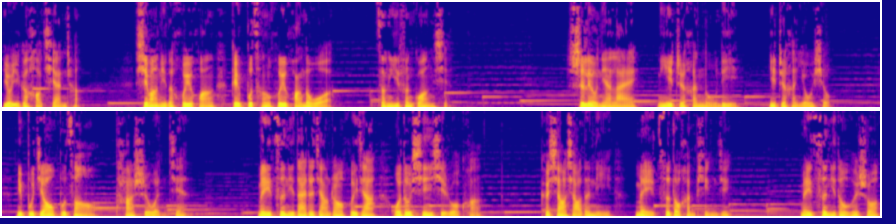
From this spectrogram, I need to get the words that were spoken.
有一个好前程。希望你的辉煌给不曾辉煌的我，增一份光线。十六年来，你一直很努力，一直很优秀，你不骄不躁，踏实稳健。每一次你带着奖状回家，我都欣喜若狂。可小小的你，每次都很平静。每次你都会说：“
